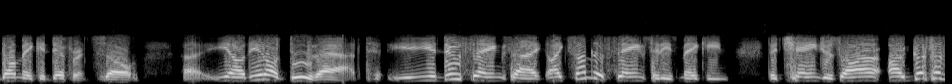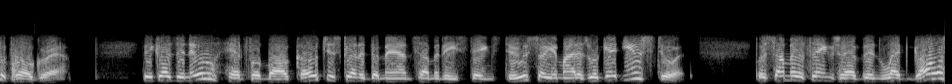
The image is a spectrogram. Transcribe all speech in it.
don't make a difference. So, uh, you know, you don't do that. You, you do things like, like some of the things that he's making, the changes are, are good for the program because the new head football coach is going to demand some of these things too, so you might as well get used to it. But some of the things have been let go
